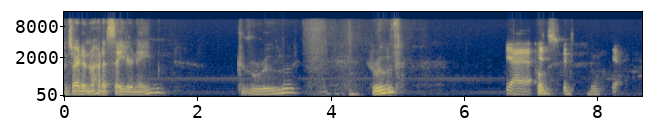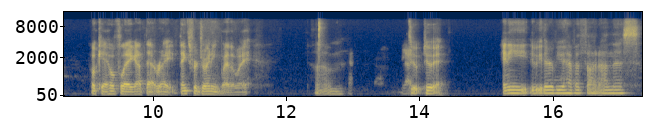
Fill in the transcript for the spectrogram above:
I'm sorry, I don't know how to say your name. Drew, Ruve. Yeah, it's it's yeah. Okay, hopefully I got that right. Thanks for joining, by the way. Um, do do it. Any? Do either of you have a thought on this?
